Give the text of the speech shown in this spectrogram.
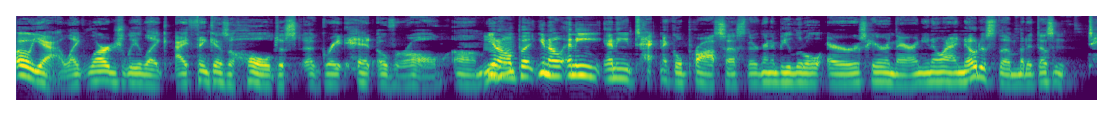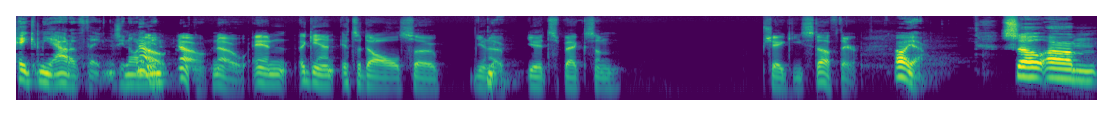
Oh yeah, like largely like I think as a whole just a great hit overall. Um you know, Mhm. but you know any any technical process there're going to be little errors here and there and you know and I notice them but it doesn't take me out of things, you know what I No, mean? no, no. And again, it's a doll, so you know you expect some shaky stuff there. Oh yeah. So um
